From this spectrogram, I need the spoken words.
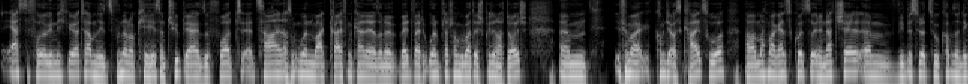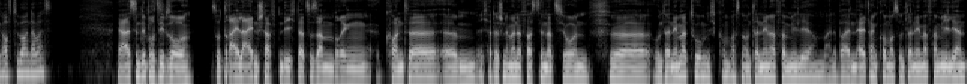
erste Folge nicht gehört haben, sich jetzt wundern, okay, ist ein Typ, der sofort äh, Zahlen aus dem Uhrenmarkt greifen kann, der so eine weltweite Uhrenplattform gebaut hat, der spricht ja noch Deutsch. Ähm, die Firma kommt ja aus Karlsruhe, aber mach mal ganz kurz so in a nutshell, ähm, wie bist du dazu gekommen, so ein Ding aufzubauen damals? Ja, es sind im Prinzip so so drei Leidenschaften, die ich da zusammenbringen konnte. Ähm, ich hatte schon immer eine Faszination für Unternehmertum. Ich komme aus einer Unternehmerfamilie und meine beiden Eltern kommen aus Unternehmerfamilien.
